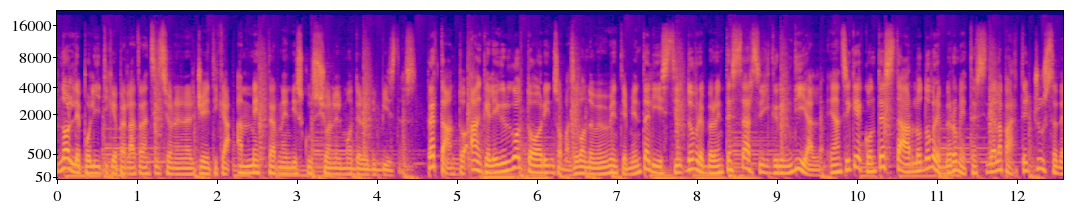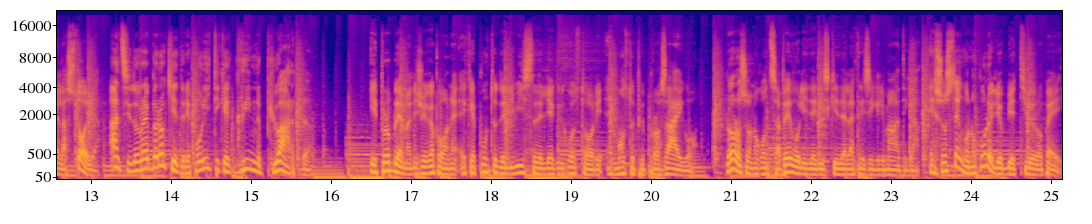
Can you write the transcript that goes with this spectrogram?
non le politiche per la transizione energetica a metterne in discussione il modello di business. Pertanto anche gli agricoltori, insomma secondo i movimenti ambientalisti, dovrebbero intestarsi il Green Deal e anziché contestarlo dovrebbero mettersi dalla parte giusta della storia, anzi dovrebbero chiedere politiche green più hard, il problema, dice Capone, è che il punto di vista degli agricoltori è molto più prosaico. Loro sono consapevoli dei rischi della crisi climatica e sostengono pure gli obiettivi europei.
